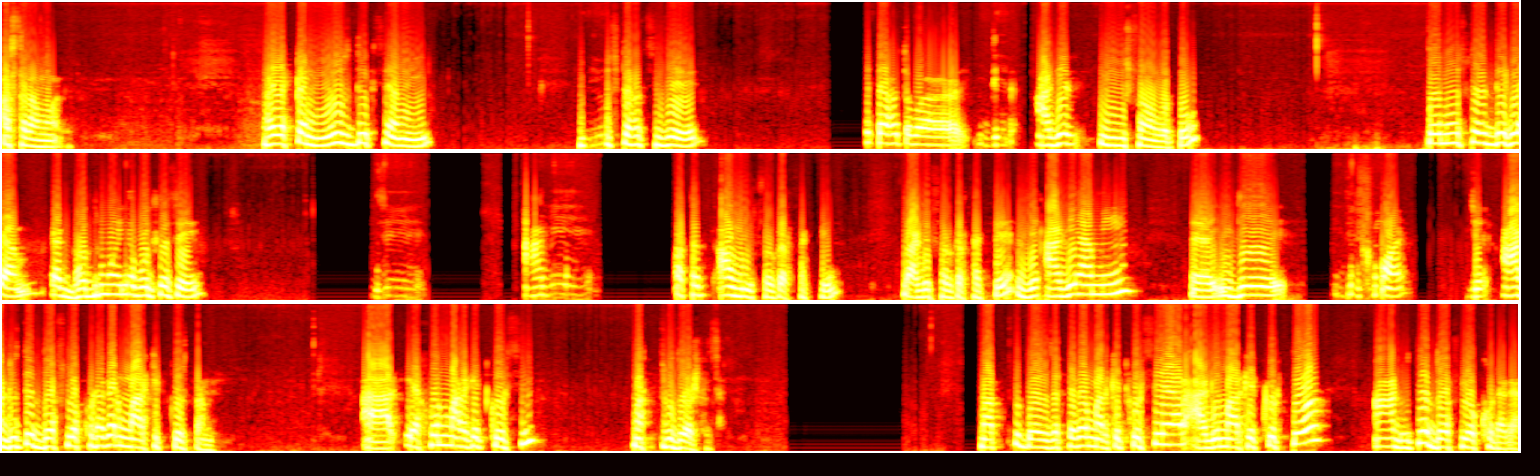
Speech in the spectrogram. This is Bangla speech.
আসসালামু ভাই, একটা নিউজ দেখছি আমি। নিউজটা হচ্ছে যে, এটা হয়তো বা ঈদের আগের নিউজ সম্ভবত। তো নিউজটা দেখলাম, এক ভদ্র মহিলা বলতেছে যে, আগে অর্থাৎ আওয়ামী সরকার থাকতে আগের সরকার থাকতে, যে আগে আমি ঈদে, ঈদের সময় যে আট হতে দশ লক্ষ টাকার মার্কেট করতাম। আর এখন মার্কেট করছি মাত্র দশ হাজার। মাত্র দশ হাজার টাকার মার্কেট করছি আর আগে মার্কেট করতো আট হতে দশ লক্ষ টাকা।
